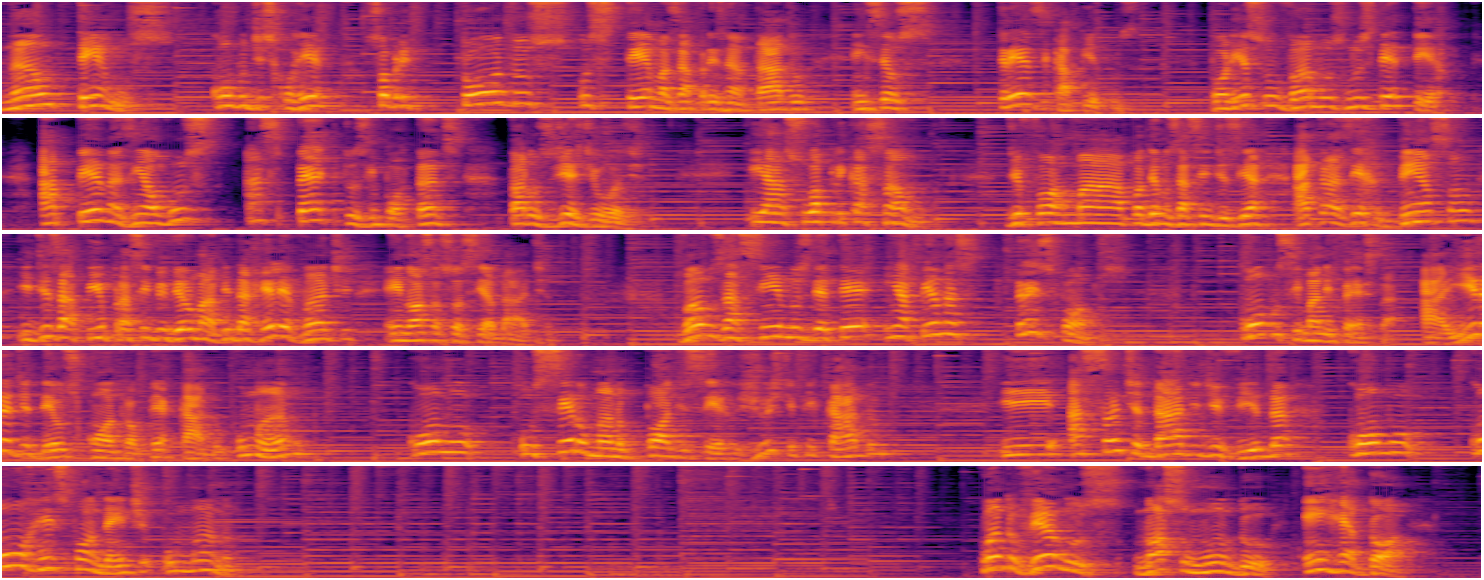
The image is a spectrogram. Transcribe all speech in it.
não temos como discorrer sobre todos os temas apresentados em seus 13 capítulos. Por isso, vamos nos deter apenas em alguns aspectos importantes para os dias de hoje e a sua aplicação, de forma, podemos assim dizer, a trazer bênção e desafio para se viver uma vida relevante em nossa sociedade. Vamos assim nos deter em apenas três pontos. Como se manifesta a ira de Deus contra o pecado humano, como o ser humano pode ser justificado e a santidade de vida como correspondente humano. Quando vemos nosso mundo em redor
